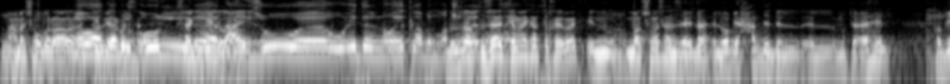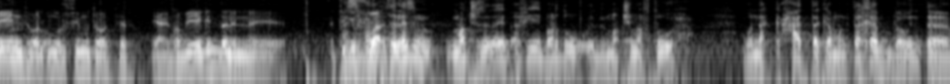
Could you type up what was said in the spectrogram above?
ما عملش مباراة كبيرة جاب الجول اللي. عايزه وقدر إن هو يطلع بالماتش بالظبط زائد. كمان يا كابتن خلي بالك إنه. ماتش مثلا زي ده اللي هو بيحدد ال- المتأهل طبيعي إن تبقى الأمور فيه متوترة يعني. طبيعي جدا إن تيجي في وقت لازم ماتش زي ده يبقى فيه برضه الماتش مفتوح وإنك حتى كمنتخب لو أنت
